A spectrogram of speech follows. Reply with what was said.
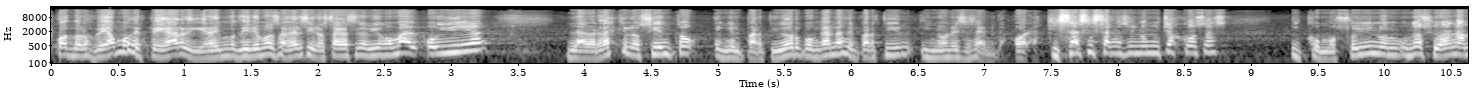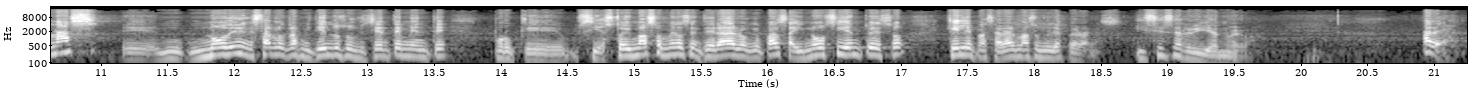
cuando los veamos despegar, diremos a ver si lo están haciendo bien o mal. Hoy día, la verdad es que lo siento en el partidor con ganas de partir y no necesariamente. Ahora, quizás están haciendo muchas cosas y como soy una, ciudadana más, eh, no deben estarlo transmitiendo suficientemente porque si estoy más o menos enterada de lo que pasa y no siento eso, ¿qué le pasará al más humilde peruanos? ¿Y César Villanueva? A ver,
